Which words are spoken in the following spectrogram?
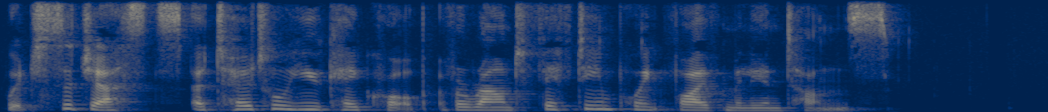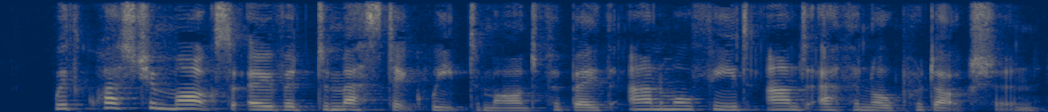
which suggests a total UK crop of around 15.5 million tonnes. With question marks over domestic wheat demand for both animal feed and ethanol production,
